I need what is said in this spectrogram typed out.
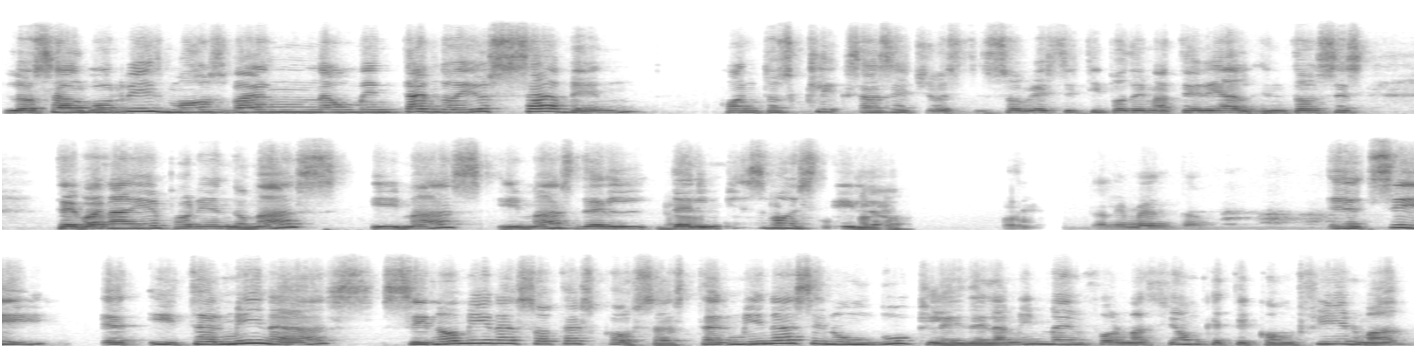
los algoritmos van aumentando, ellos saben cuántos clics has hecho sobre este tipo de material, entonces te van a ir poniendo más y más y más del, del mismo estilo. Te alimentan. Eh, sí, eh, y terminas, si no miras otras cosas, terminas en un bucle de la misma información que te confirma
